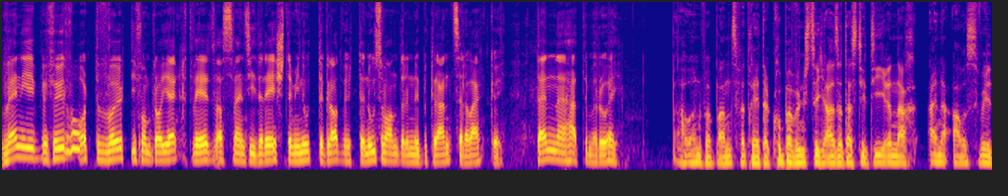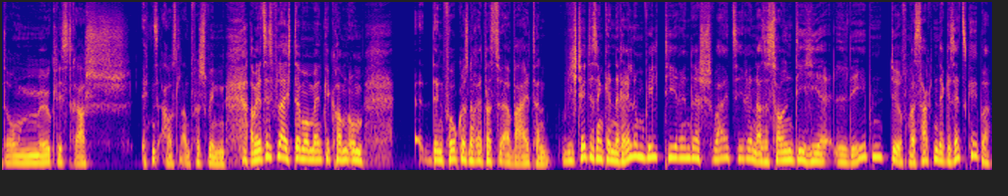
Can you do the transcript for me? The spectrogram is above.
Wenn ich Befürworter würde vom Projekt, wäre das, wenn sie in der ersten Minute gerade würden auswandern über die Grenzen weggehen. Dann äh, hätten wir Ruhe. Bauernverbandsvertreter Kupper wünscht sich also, dass die Tiere nach einer Auswilderung möglichst rasch ins Ausland verschwinden. Aber jetzt ist vielleicht der Moment gekommen, um den Fokus noch etwas zu erweitern. Wie steht es denn generell um Wildtiere in der Schweiz, Irin? Also sollen die hier leben dürfen? Was sagt denn der Gesetzgeber?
